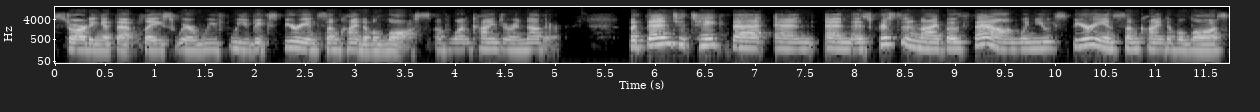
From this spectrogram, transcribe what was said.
starting at that place where we've we've experienced some kind of a loss of one kind or another. But then to take that and and as kristen and i both found when you experience some kind of a loss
